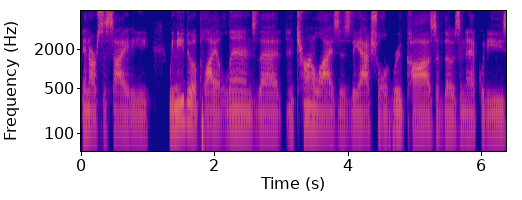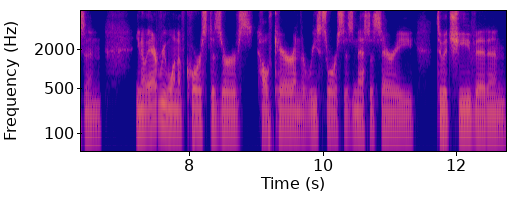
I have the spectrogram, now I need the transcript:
in our society, we need to apply a lens that internalizes the actual root cause of those inequities. And, you know, everyone, of course, deserves healthcare and the resources necessary to achieve it. And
